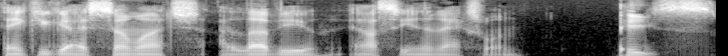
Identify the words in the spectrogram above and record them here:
thank you guys so much. I love you. and I'll see you in the next one. Peace.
